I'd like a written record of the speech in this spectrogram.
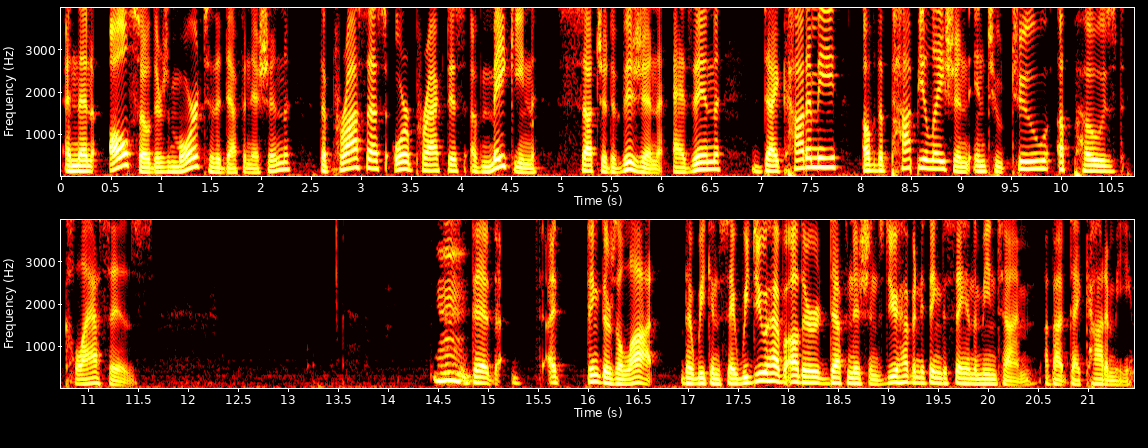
And then also, there's more to the definition the process or practice of making such a division, as in dichotomy of the population into two opposed classes that I think there's a lot that we can say. We do have other definitions. Do you have anything to say in the meantime about dichotomy?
